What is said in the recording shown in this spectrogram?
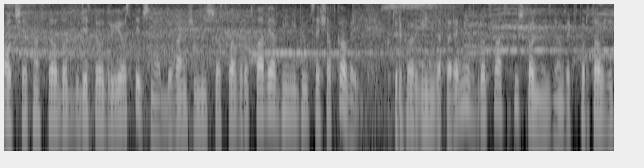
Od 16 do 22 stycznia odbywają się Mistrzostwa Wrocławia w mini piłce siatkowej, których organizatorem jest Wrocławski Szkolny Związek Sportowy.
